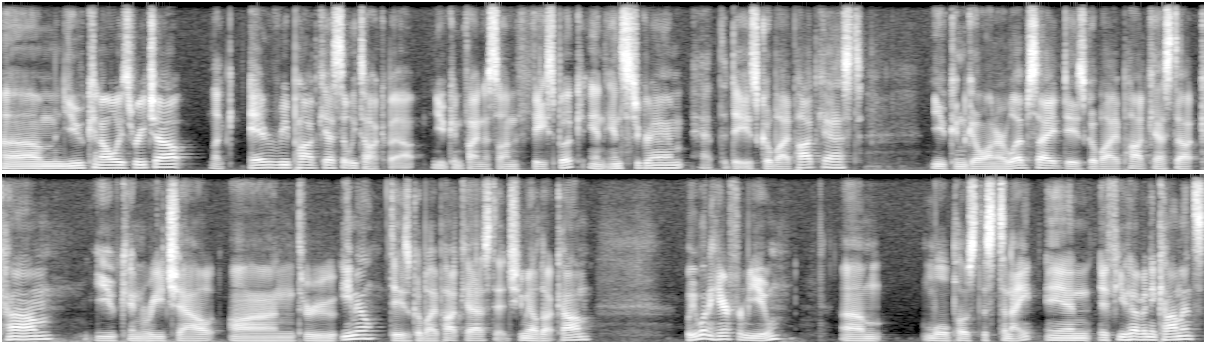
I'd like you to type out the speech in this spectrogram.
Um, you can always reach out, like every podcast that we talk about. You can find us on Facebook and Instagram at the Days Go By Podcast. You can go on our website, daysgobypodcast.com. You can reach out on through email, daysgobypodcast at gmail.com. We want to hear from you. Um, we'll post this tonight. And if you have any comments,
